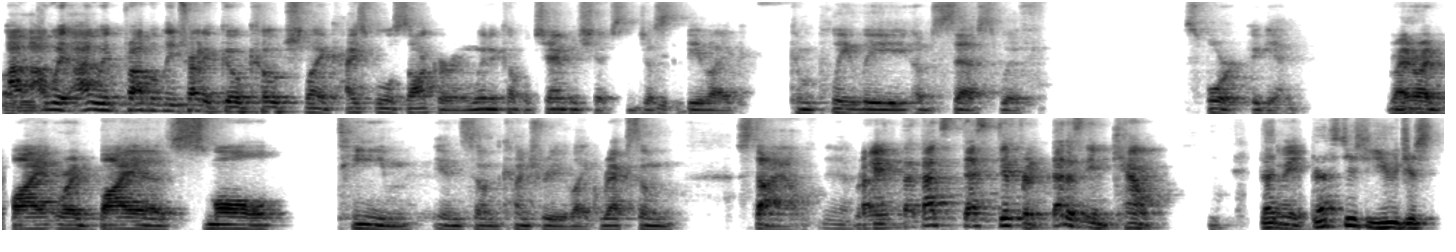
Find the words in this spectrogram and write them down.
I, I would I would probably try to go coach like high school soccer and win a couple championships and just be like completely obsessed with sport again. Right. Or I'd buy or I'd buy a small team in some country like Wrexham style. Yeah. Right. That, that's that's different. That doesn't even count. that, I mean- that's just you just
